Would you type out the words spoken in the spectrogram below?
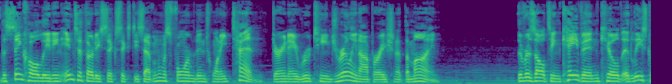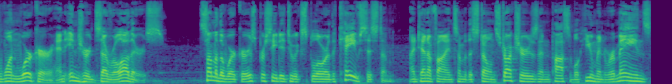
The sinkhole leading into 3667 was formed in 2010 during a routine drilling operation at the mine the resulting cave in killed at least one worker and injured several others. Some of the workers proceeded to explore the cave system, identifying some of the stone structures and possible human remains.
